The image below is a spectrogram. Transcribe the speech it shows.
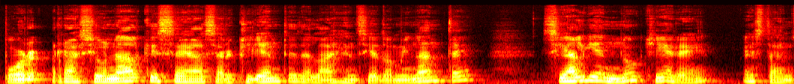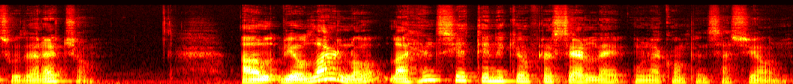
Por racional que sea ser cliente de la agencia dominante, si alguien no quiere, está en su derecho. Al violarlo, la agencia tiene que ofrecerle una compensación.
